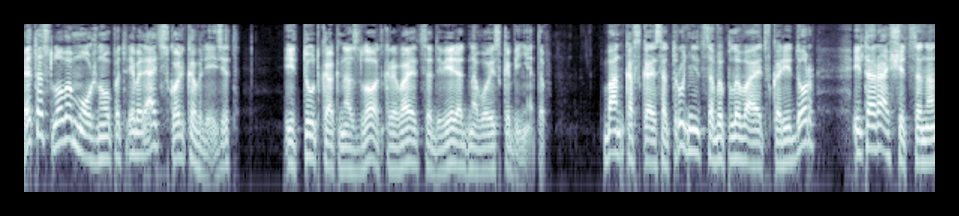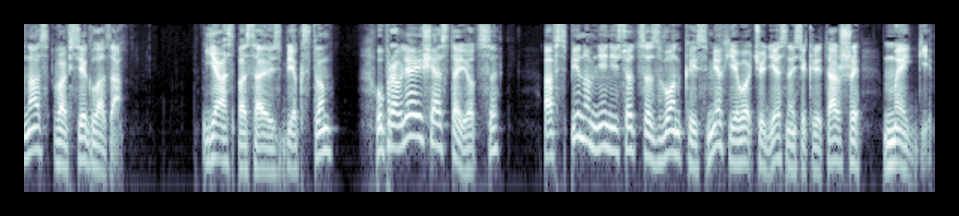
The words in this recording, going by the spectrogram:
это слово можно употреблять сколько влезет. И тут, как назло, открывается дверь одного из кабинетов. Банковская сотрудница выплывает в коридор и, и таращится на нас во все глаза. Я спасаюсь бегством, управляющий остается, а в спину мне несется звонкий смех его чудесной секретарши Мэгги.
